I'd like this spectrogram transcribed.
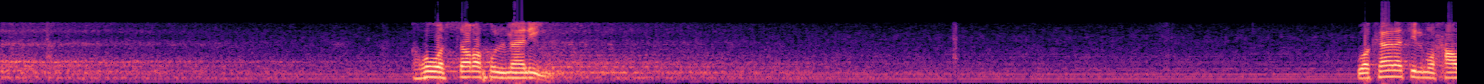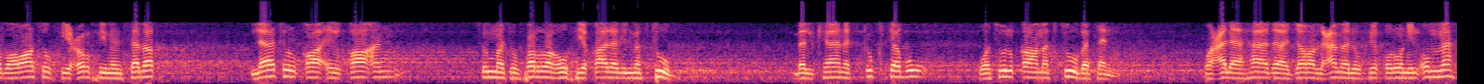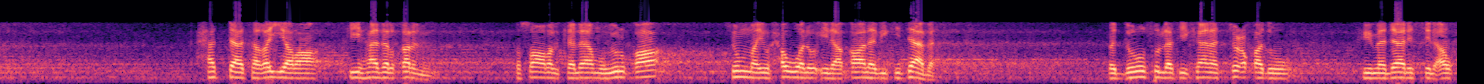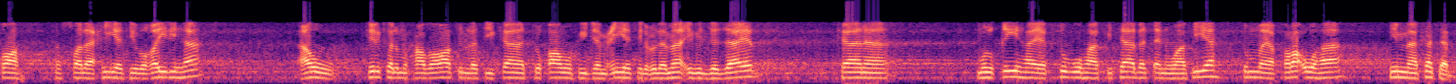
هو السرف المالي. وكانت المحاضرات في عرف من سبق لا تلقى إلقاء ثم تفرغ في قالب المكتوب بل كانت تكتب وتلقى مكتوبة. وعلى هذا جرى العمل في قرون الأمة حتى تغير في هذا القرن فصار الكلام يلقى ثم يحول إلى قالب كتابة فالدروس التي كانت تعقد في مدارس الأوقاف كالصلاحية وغيرها أو تلك المحاضرات التي كانت تقام في جمعية العلماء بالجزائر كان ملقيها يكتبها كتابة وافية ثم يقرأها مما كتب.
